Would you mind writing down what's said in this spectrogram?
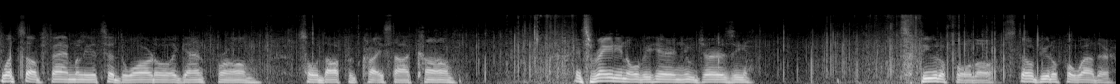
What's up, family? It's Eduardo again from SoldOutForChrist.com. It's raining over here in New Jersey. It's beautiful, though. Still beautiful weather.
